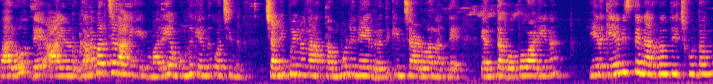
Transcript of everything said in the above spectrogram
వారు దే ఆయనను గనపరచడానికి మరియ ముందుకు ఎందుకు వచ్చింది చనిపోయిన నా తమ్ముడినే బ్రతికించాడు అని అంటే ఎంత గొప్పవాడు ఈయన? ఈయనకి ఏమిస్తే నా రుణం తీర్చుకుంటాము?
